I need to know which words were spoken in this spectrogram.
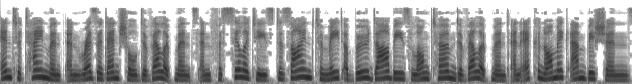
entertainment and residential developments and facilities designed to meet Abu Dhabi's long-term development and economic ambitions.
